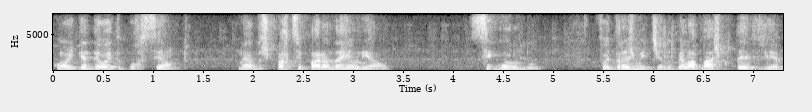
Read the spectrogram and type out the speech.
com 88% né, dos que participaram da reunião. Segundo, foi transmitido pela Vasco TV,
